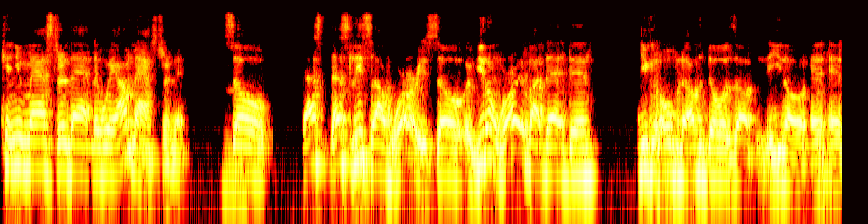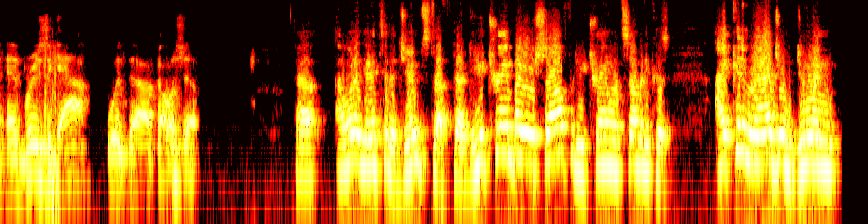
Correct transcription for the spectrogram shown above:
can you master that the way I'm mastering it? Hmm. So that's that's at least I worry. So if you don't worry about that, then you can open the other doors up, you know, and, and, and bridge the gap with uh, fellowship. Uh, I want to get into the gym stuff. Though, do you train by yourself or do you train with somebody? Because I could imagine doing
